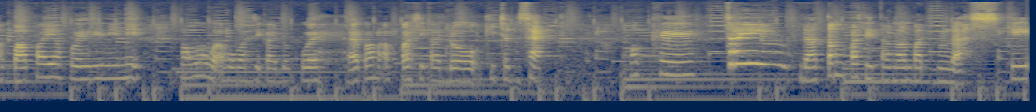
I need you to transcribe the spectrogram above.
apa-apa ya kue gini nih. Kamu nggak aku kasih kado kue eh, apa aku kasih kado kitchen set. Oke cering datang pas di tanggal 14 oke?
